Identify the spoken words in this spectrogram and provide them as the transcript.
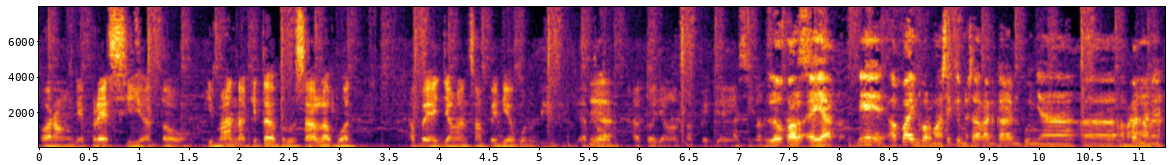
orang depresi atau gimana kita berusaha lah buat apa ya jangan sampai dia bunuh diri atau Iya. atau jangan sampai dia ini. Lu kalau eh ya ini apa informasi ke misalkan kalian punya eh, apa namanya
